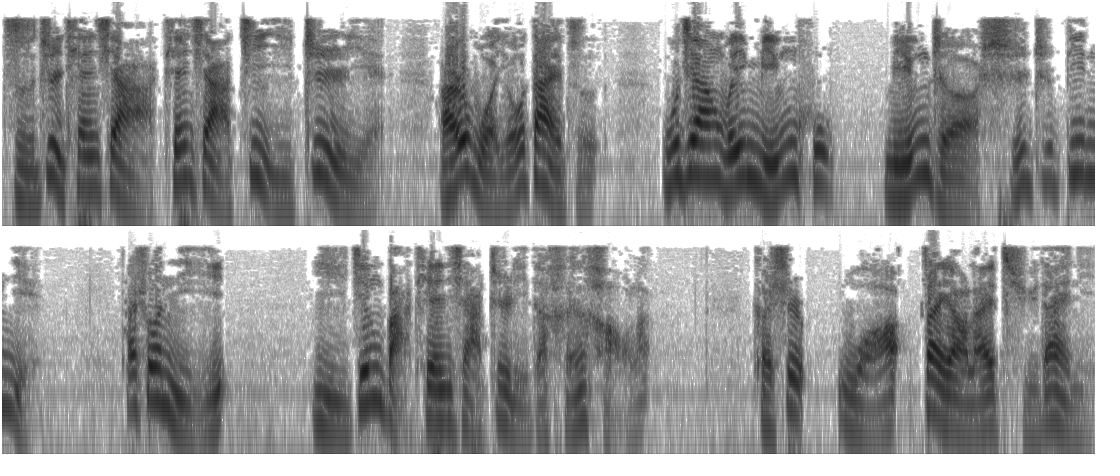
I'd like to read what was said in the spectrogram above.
子治天下，天下既已治也，而我犹待子，吾将为明乎？明者，实之宾也。”他说：“你已经把天下治理的很好了，可是我再要来取代你，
